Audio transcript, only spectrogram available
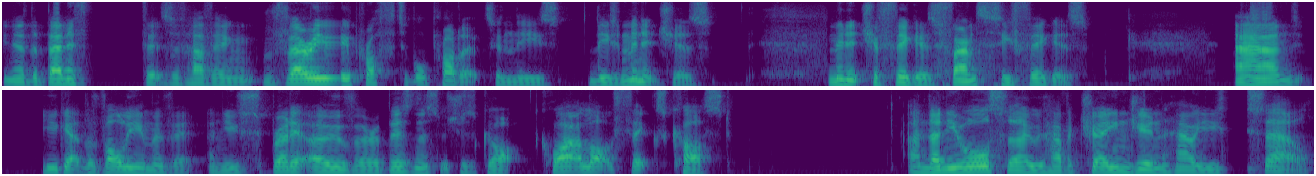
you know the benefits of having very profitable products in these these miniatures, miniature figures, fantasy figures, and you get the volume of it, and you spread it over a business which has got quite a lot of fixed cost, and then you also have a change in how you sell.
